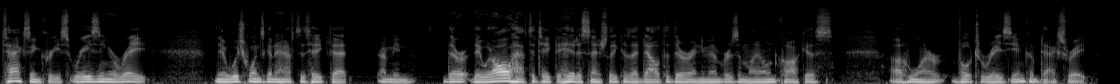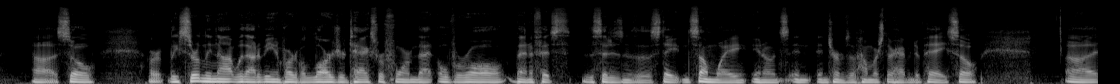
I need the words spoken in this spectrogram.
tax increase, raising a rate, you know, which one's going to have to take that? I mean, they would all have to take the hit essentially, because I doubt that there are any members of my own caucus uh, who want to vote to raise the income tax rate. Uh, so, or at least certainly not without it being part of a larger tax reform that overall benefits the citizens of the state in some way, you know, in, in terms of how much they're having to pay. So, uh,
